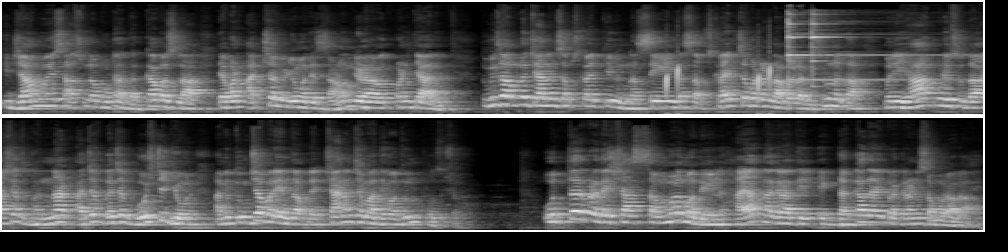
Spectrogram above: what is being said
की ज्यामुळे सासूला मोठा धक्का बसला ते आपण आजच्या व्हिडिओमध्ये जाणून घेणार आहोत. पण त्या आधी तुम्ही जर आपलं चॅनल सबस्क्राईब केलं नसेल तर सबस्क्राईबचं बटन दाबायला विसरू नका. म्हणजे ह्या पुढे सुद्धा अशाच भन्नाट अजब गजब गोष्टी घेऊन आम्ही तुमच्यापर्यंत आपल्या चॅनलच्या माध्यमातून पोहोचू शकतो उत्तर प्रदेशच्या संबळ मधील हयात नगरातील एक धक्कादायक प्रकरण समोर आलं आहे.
